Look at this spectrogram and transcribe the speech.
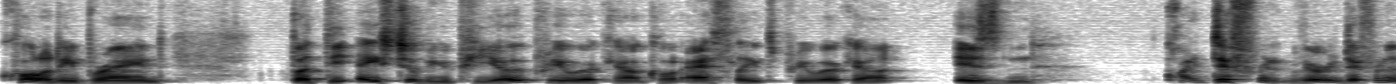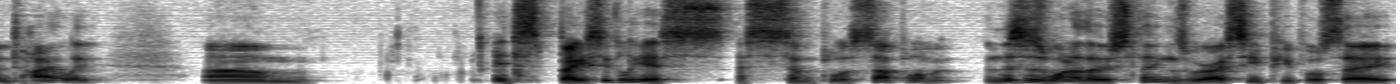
quality brand. But the HWPO pre workout called Athletes pre workout is quite different, very different entirely. Um, it's basically a, a simpler supplement. And this is one of those things where I see people say,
